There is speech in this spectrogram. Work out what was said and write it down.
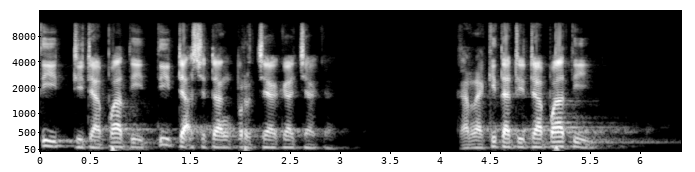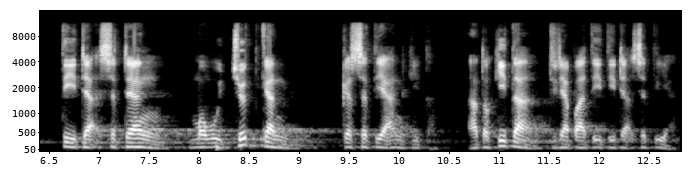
didapati tidak sedang berjaga-jaga. Karena kita didapati tidak sedang mewujudkan kesetiaan kita atau kita didapati tidak setia.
